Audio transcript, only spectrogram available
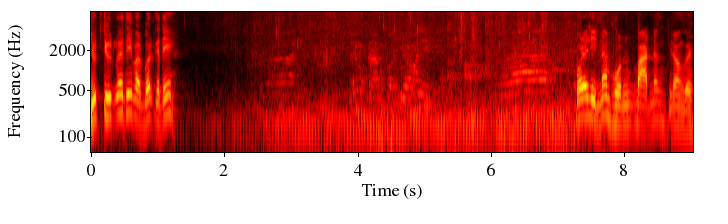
ยุดจุดเลยที่บัดเบิดกันที่ พอได้ลินน้ำผลบาทหนึงพี่น้องเลย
